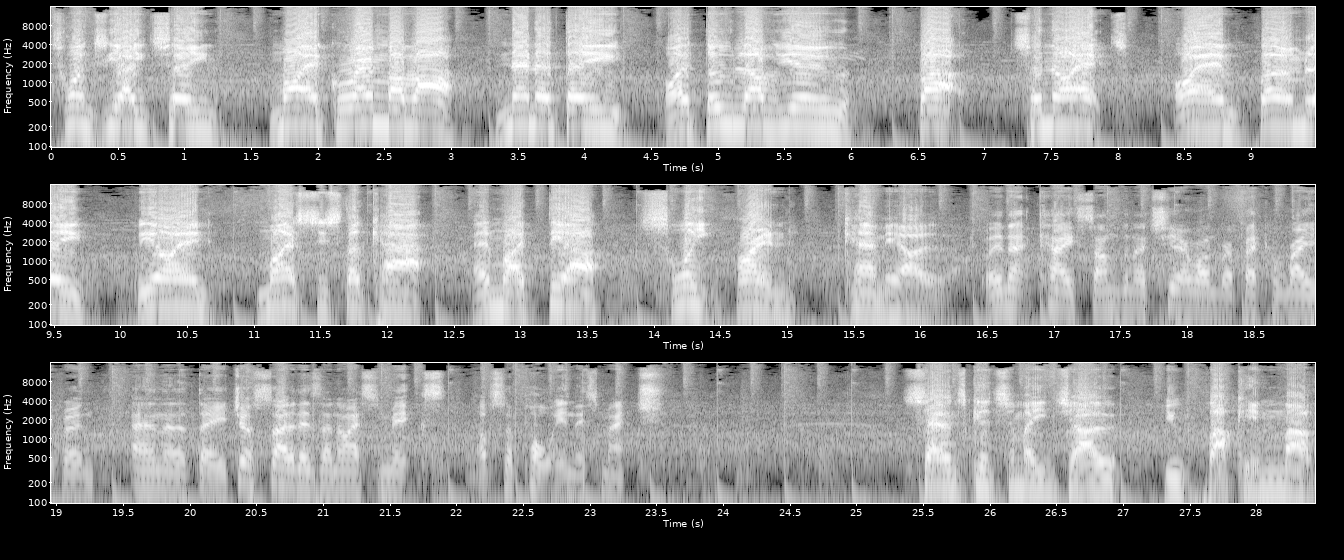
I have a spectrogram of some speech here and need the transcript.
2018. My grandmother, Nanna D, I do love you, but tonight I am firmly behind my sister Cat and my dear sweet friend Cameo. Well, in that case, I'm going to cheer on Rebecca Raven and Nanna D, just so there's a nice mix of support in this match. Sounds good to me, Joe. You fucking mug.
